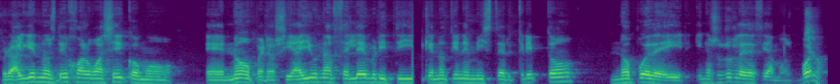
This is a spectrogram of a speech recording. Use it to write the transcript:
pero alguien nos dijo algo así como, eh, no, pero si hay una celebrity que no tiene Mr. Crypto, no puede ir. Y nosotros le decíamos, bueno,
